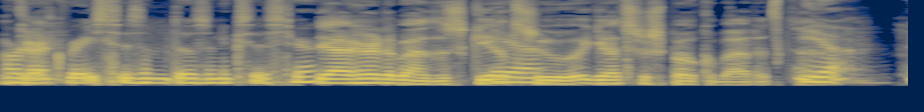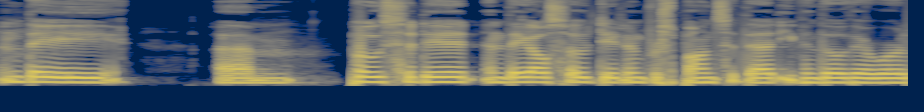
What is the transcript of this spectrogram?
or Okay. like racism doesn't exist here. Yeah, I heard about this. Gyatso Gyatso spoke about it. Uh, Yeah, and they um, posted it, and they also didn't respond to that, even though there were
